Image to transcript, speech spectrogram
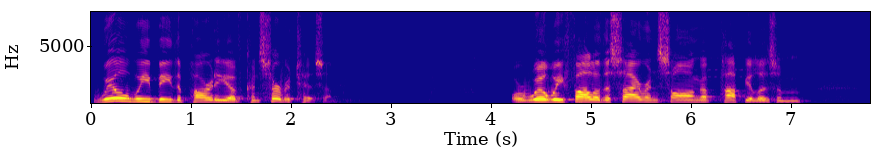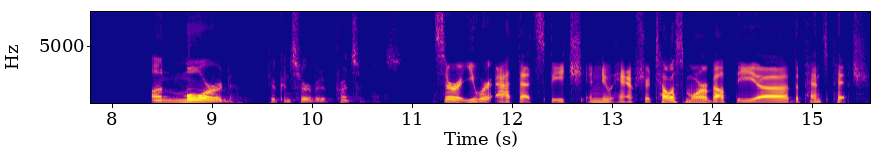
will we be the party of conservatism? Or will we follow the siren song of populism unmoored to conservative principles? Sarah, you were at that speech in New Hampshire. Tell us more about the uh, the Pence pitch.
